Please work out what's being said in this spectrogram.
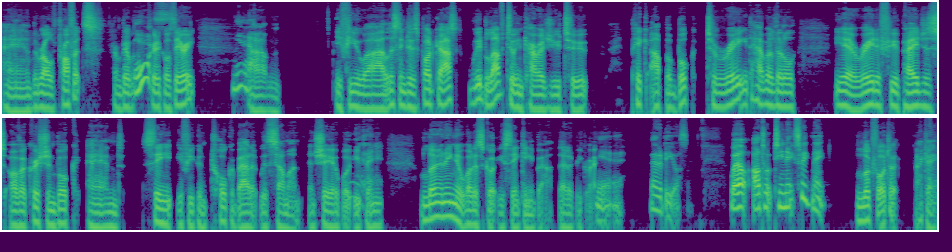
and the role of prophets from biblical critical theory. yeah. Um, if you are listening to this podcast, we'd love to encourage you to pick up a book to read. Have a little, yeah, read a few pages of a Christian book and see if you can talk about it with someone and share what you've been learning and what it's got you thinking about. That'd be great. yeah, that'd be awesome. Well, I'll talk to you next week, mate. Look forward to it. Okay,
